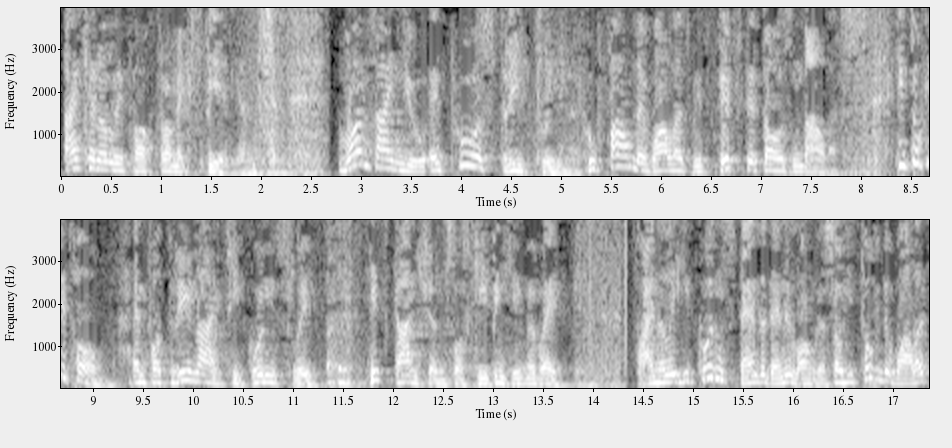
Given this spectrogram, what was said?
I can only talk from experience. Once I knew a poor street cleaner who found a wallet with $50,000. He took it home, and for three nights he couldn't sleep. His conscience was keeping him awake. Finally, he couldn't stand it any longer, so he took the wallet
